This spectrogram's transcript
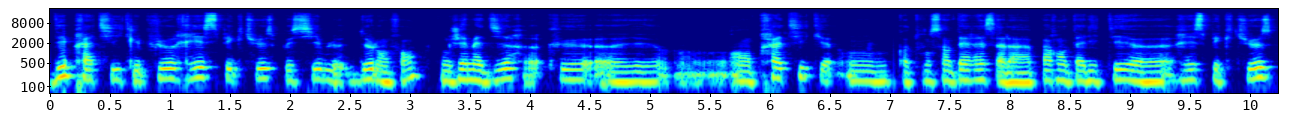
des pratiques les plus respectueuses possibles de l'enfant. Donc j'aime à dire que euh, en pratique, quand on s'intéresse à la parentalité euh, respectueuse,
